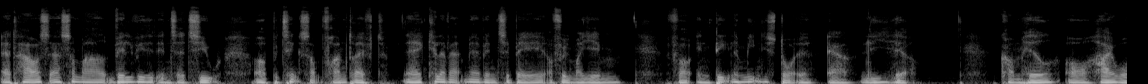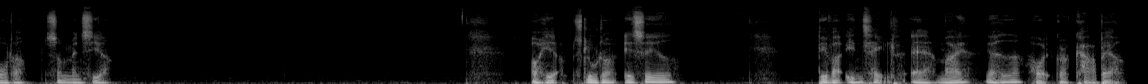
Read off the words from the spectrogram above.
at her også er så meget velvilligt initiativ og betænksom fremdrift, at jeg ikke kan lade være med at vende tilbage og følge mig hjemme, for en del af min historie er lige her. Come hell or high water, som man siger. Og her slutter essayet. Det var indtalt af mig. Jeg hedder Holger Karberg.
